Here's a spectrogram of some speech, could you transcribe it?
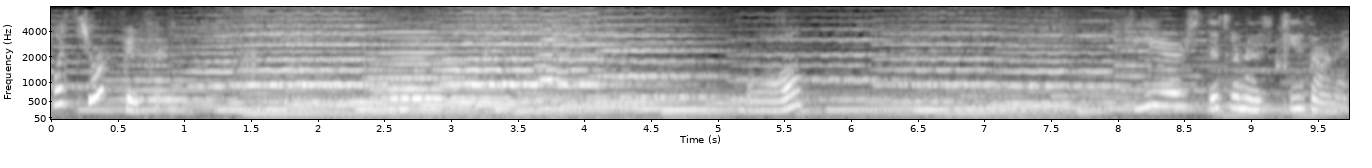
what's your favorite? This one has cheese on it.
